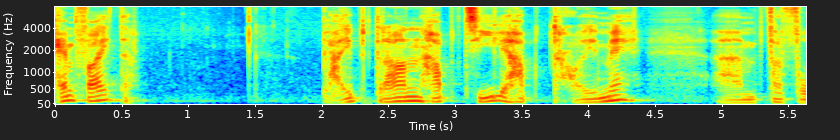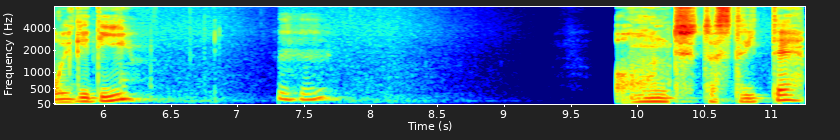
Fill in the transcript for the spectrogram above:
kämpf weiter. Bleib dran, hab Ziele, hab Träume ähm, verfolge die. Mhm. Und das Dritte.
